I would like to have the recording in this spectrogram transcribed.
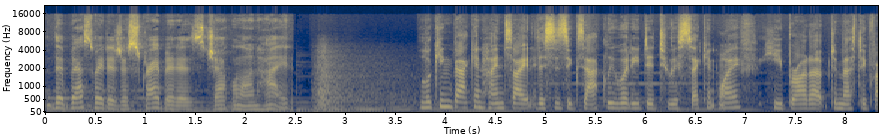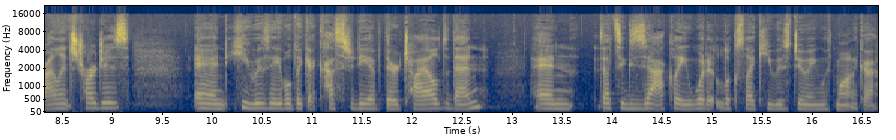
The best way to describe it is Jekyll on Hyde. Looking back in hindsight, this is exactly what he did to his second wife. He brought up domestic violence charges, and he was able to get custody of their child then. And that's exactly what it looks like he was doing with Monica.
